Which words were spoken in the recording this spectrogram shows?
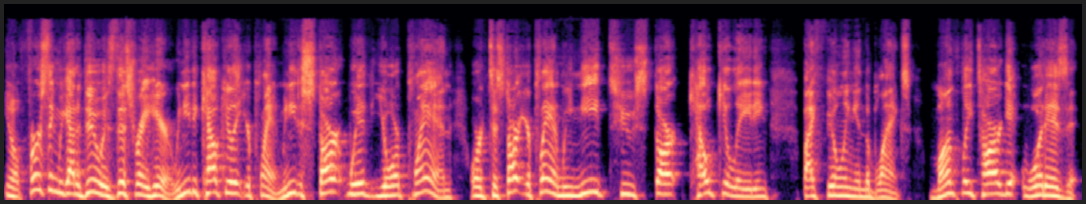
you know, first thing we got to do is this right here. We need to calculate your plan. We need to start with your plan, or to start your plan, we need to start calculating by filling in the blanks. Monthly target, what is it?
